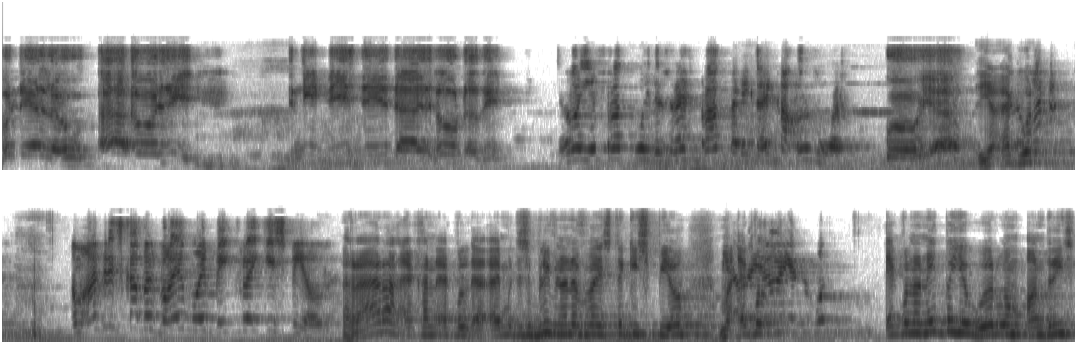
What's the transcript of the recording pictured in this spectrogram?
hotel nou. Ah, oh zie. Die die die daar zo dat is. Ja, jy praat mooi, dis reg, praat maar hy kan alles hoor. Oh ja. Ja, ek hoor Om Andries kan maar baie mooi bekvletjie speel. regtig, ek gaan ek wil uh, hy moet asseblief nou net vir my 'n stukkie speel, maar ek wil Ja, ja, ja. Ek wil nou net by jou hoor oom Andries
